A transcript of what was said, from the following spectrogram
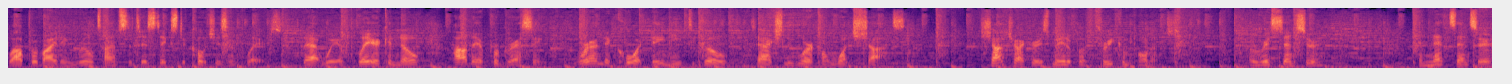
while providing real-time statistics to coaches and players. That way a player can know how they're progressing, where on the court they need to go to actually work on what shots. ShotTracker is made up of three components, a wrist sensor, a net sensor,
